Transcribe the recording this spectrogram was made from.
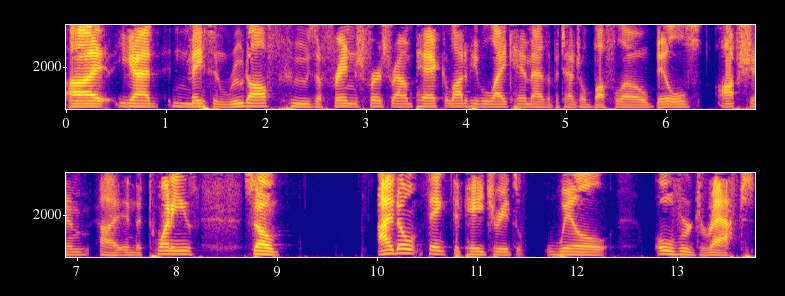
Uh, you got Mason Rudolph, who's a fringe first round pick. A lot of people like him as a potential Buffalo Bills option uh, in the 20s. So I don't think the Patriots will overdraft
